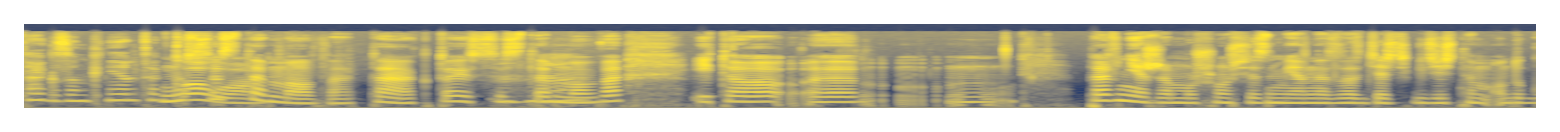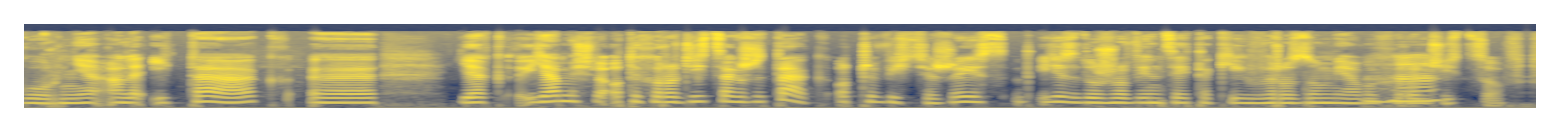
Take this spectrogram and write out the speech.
tak zamknięte koło. No systemowe, tak, to jest mhm. systemowe mhm. i to y, pewnie, że muszą się zmiany zadziać gdzieś tam odgórnie, ale i tak, y, jak ja myślę o tych rodzicach, że tak, oczywiście, że jest, jest dużo więcej takich wyrozumiałych mhm. rodziców, rodziców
